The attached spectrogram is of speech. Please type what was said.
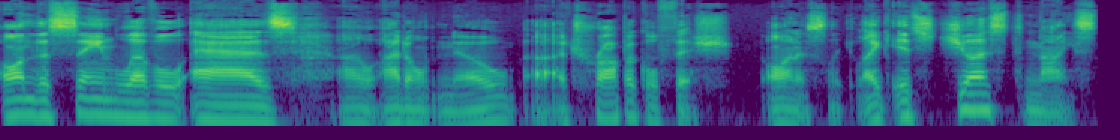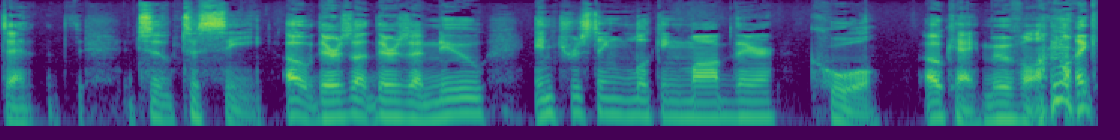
on the same level as oh, I don't know, a tropical fish, honestly. Like it's just nice to to to see. Oh, there's a there's a new interesting looking mob there. Cool. Okay, move on. like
